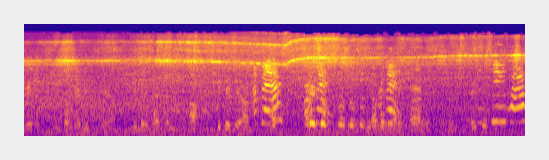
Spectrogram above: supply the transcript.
迄个一个啊，你就会使整啊。去提者啊！阿伯，阿伯，说说说说，你阿伯，哎，七花。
